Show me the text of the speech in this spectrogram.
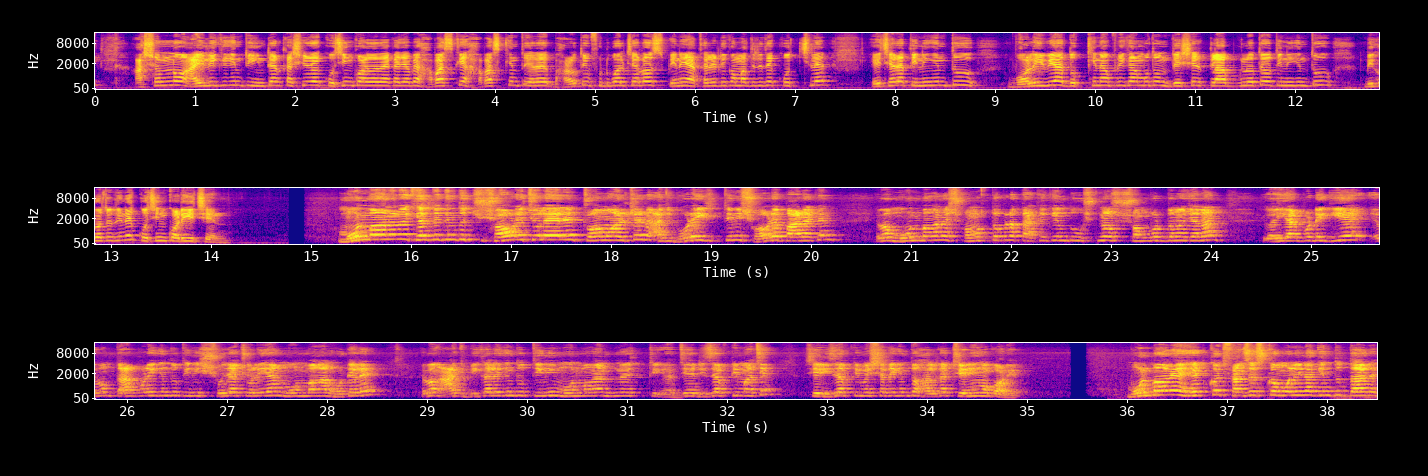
আসন্ন আই লিগে কিন্তু ইন্টার কাশির কোচিং করাতে দেখা যাবে। হাবাসকে, হাবাস কিন্তু এরা ভারতীয় ফুটবল ছাড়াও স্পেনে অ্যাথলেটিকো মাদ্রিদে কোচ ছিলেন। এছাড়া তিনি কিন্তু বলিভিয়া দক্ষিণ আফ্রিকার মতন দেশের ক্লাবগুলোতেও তিনি কিন্তু বিগত দিনে কোচিং করিয়েছেন। মোহনবাগানের খেলতে কিন্তু শহরে চলে এলেন টম ওয়াল্টন আজ ভোরেই তিনি শহরে পা রাখেন এবং মোহনবাগানের সমর্থকরা তাকে কিন্তু উষ্ণ সংবর্ধনা জানান এয়ারপোর্টে গিয়ে এবং তারপরে কিন্তু তিনি সোজা চলে যান মোহনবাগান হোটেলে এবং আজ বিকালে কিন্তু তিনি মোহনবাগানের যে রিজার্ভ টিম আছে, সেই রিজার্ভ টিমের সাথে কিন্তু হালকা ট্রেনিংও করেন। মোহনবাগানের হেড কোচ ফ্রান্সিসকো মলিনা কিন্তু তার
